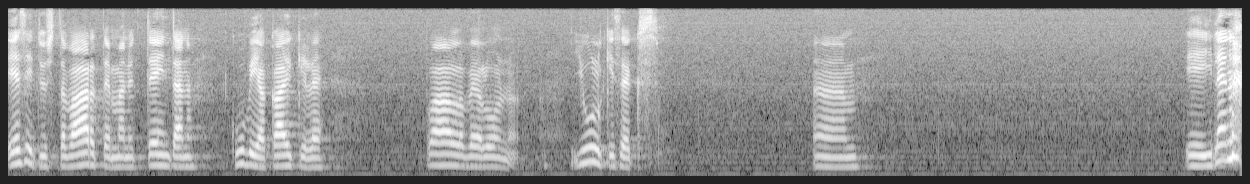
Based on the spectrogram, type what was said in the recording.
esitystä varten mä nyt tein tämän kuvia kaikille – palvelun julkiseksi eilen.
